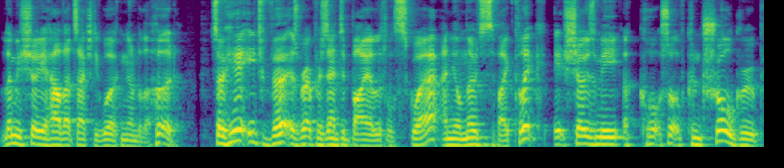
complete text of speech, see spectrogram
Let me show you how that's actually working under the hood. So here each vert is represented by a little square, and you'll notice if I click, it shows me a sort of control group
